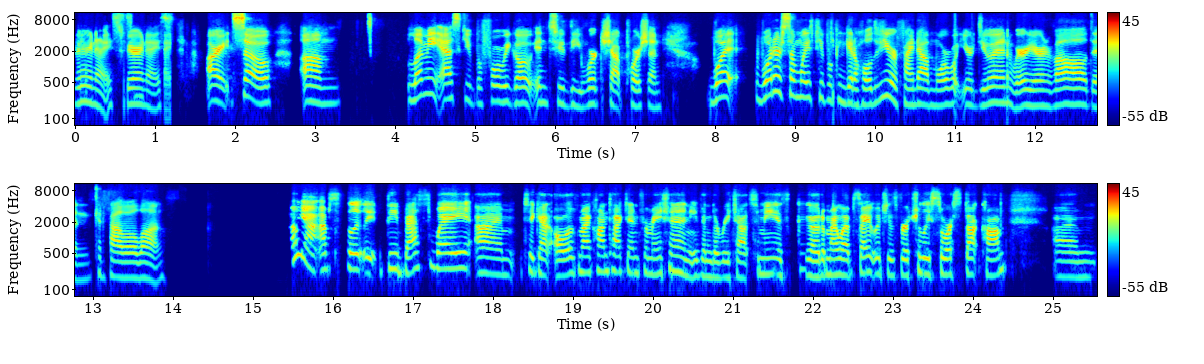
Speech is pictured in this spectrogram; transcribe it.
Very nice very nice. All right so um let me ask you before we go into the workshop portion what what are some ways people can get a hold of you or find out more what you're doing where you're involved and can follow along oh yeah absolutely the best way um, to get all of my contact information and even to reach out to me is go to my website which is virtuallysourced.com um,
